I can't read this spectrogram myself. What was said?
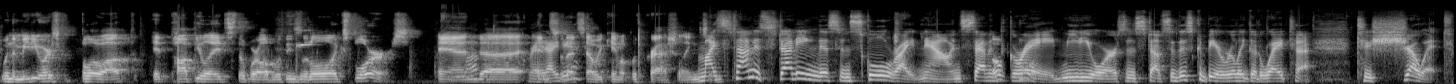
when the meteors blow up, it populates the world with these little explorers? And uh, and so that's how we came up with crashlings. My son is studying this in school right now in seventh oh, grade, cool. meteors and stuff. So this could be a really good way to to show it.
